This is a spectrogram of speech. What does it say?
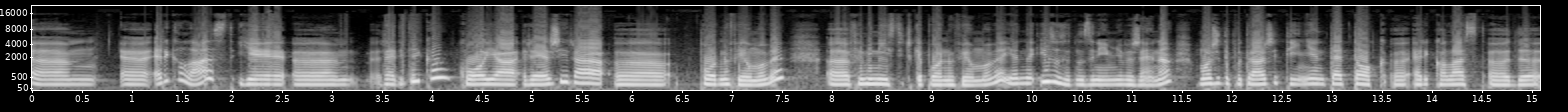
um, e, Erika Last je um, rediteljka koja režira uh, porno filmove, uh, feminističke porno filmove, jedna izuzetno zanimljiva žena. Možete potražiti njen TED Talk uh, Erika Last uh, The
